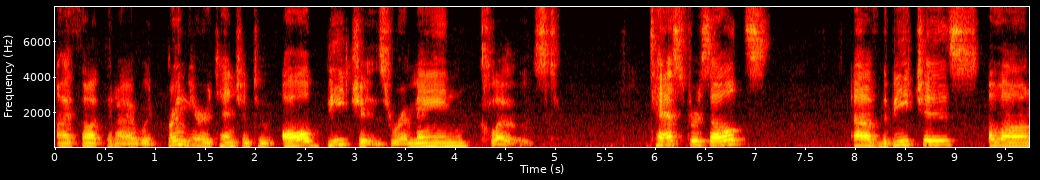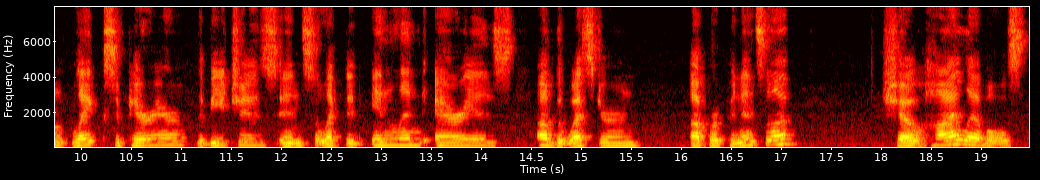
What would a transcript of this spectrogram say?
I thought that I would bring your attention to all beaches remain closed. Test results of the beaches along Lake Superior, the beaches in selected inland areas of the western Upper Peninsula show high levels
